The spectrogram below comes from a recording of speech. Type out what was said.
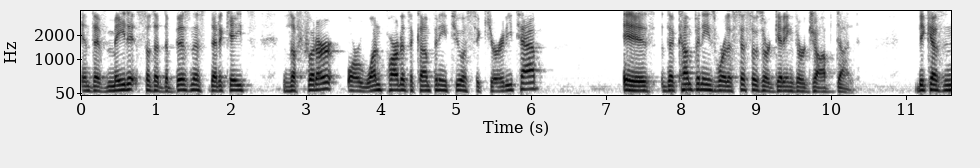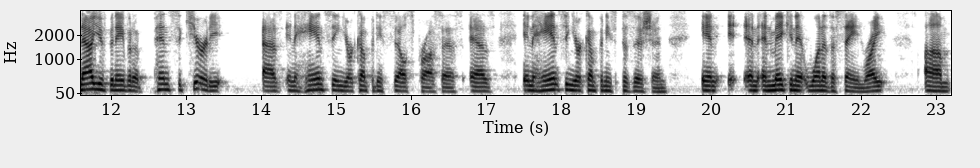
and they've made it so that the business dedicates the footer or one part of the company to a security tab is the companies where the CISOs are getting their job done. Because now you've been able to pin security as enhancing your company's sales process as enhancing your company's position and and and making it one of the same right um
